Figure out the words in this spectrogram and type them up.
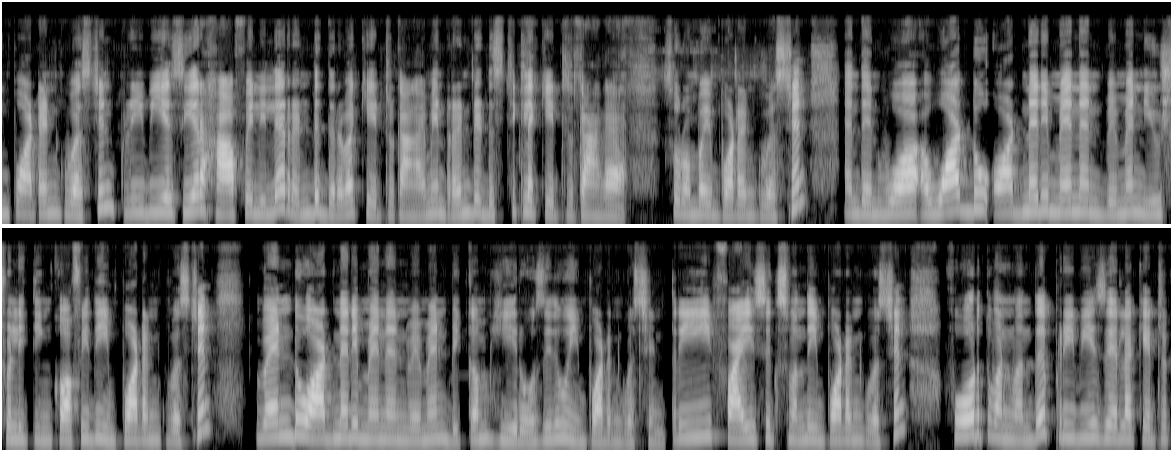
important question previous year half வெளியில் ரெண்டு தடவை கேட்டிருக்காங்க. ஐ மீன் ரெண்டு டிஸ்ட்ரிக்டில் கேட்டிருக்காங்க. ஸோ ரொம்ப இம்பார்ட்டன்ட் கொஸ்டின் அண்ட் தென் வா what do ordinary men and women usually think of இது important question when do ordinary men and women become heroes இதுவும் important question three five six வந்து இம்பார்ட்டன்ட் கொஸ்டின் ஃபோர்த் ஒன் வந்து ப்ரீவியஸ் இயரில் கேட்டிருக்காங்க.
